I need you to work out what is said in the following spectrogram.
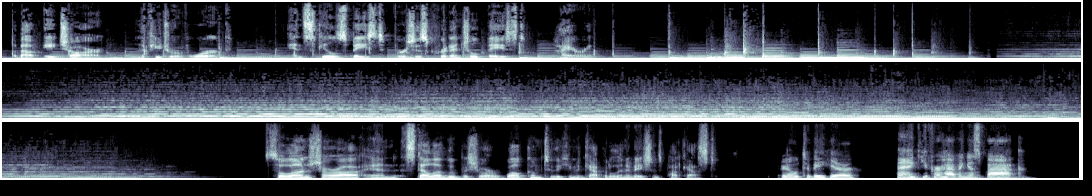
about HR and the future of work and skills based versus credential based hiring. Solange Charas and Stela Lupushor, welcome to the Human Capital Innovations Podcast. Thrilled to be here. Thank you for having us back.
